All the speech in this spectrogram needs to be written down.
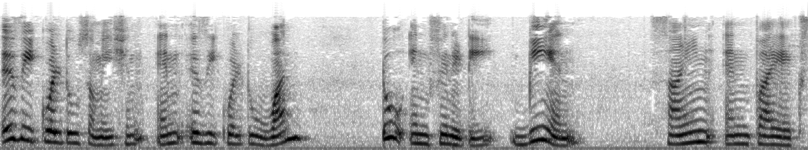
is equal to summation n is equal to 1 to infinity bn sine n pi x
